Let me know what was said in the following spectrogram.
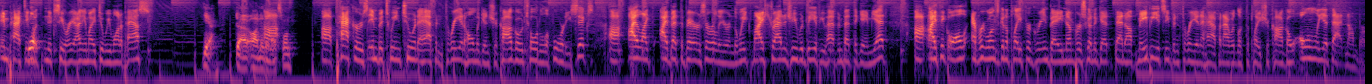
impacting yep. what Nick Sirianni might do. We want to pass? Yeah, uh, on to the uh, next one. Uh, Packers in between two and a half and three at home against Chicago, total of 46. Uh, I like I bet the Bears earlier in the week. My strategy would be if you haven't bet the game yet, uh, I think all everyone's going to play for Green Bay. Numbers going to get bet up. Maybe it's even three and a half, and I would look to play Chicago only at that number.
